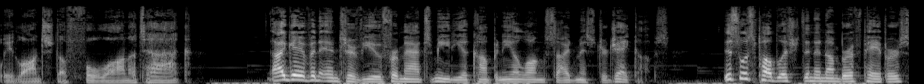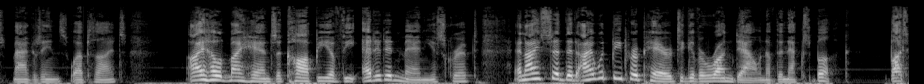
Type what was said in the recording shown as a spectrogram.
we launched a full-on attack. I gave an interview for Matt's media company alongside Mr. Jacobs. This was published in a number of papers, magazines, websites. I held my hands a copy of the edited manuscript, and I said that I would be prepared to give a rundown of the next book. But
